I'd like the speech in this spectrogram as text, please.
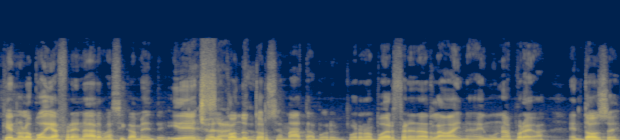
que no lo podía frenar, básicamente. Y de hecho el conductor se mata por, por no poder frenar la vaina en una prueba. Entonces,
